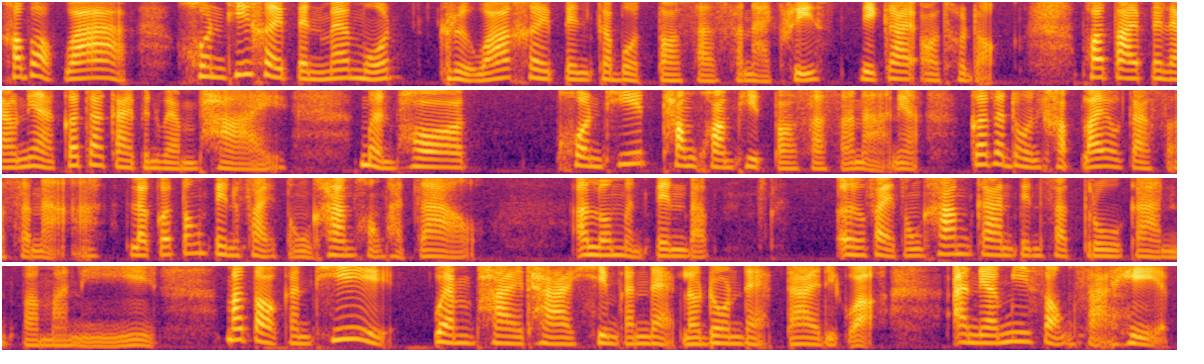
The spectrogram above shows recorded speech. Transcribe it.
เขาบอกว่าคนที่เคยเป็นแม่มด หรือว่าเคยเป็นกบฏต่อศาสนาคริสต์นิกายออร์โธดอกซ์พอตายไปแล้วเนี่ยก็จะกลายเป็นแวมไพร์เหมือนพอคนที่ทำความผิดต่อศาสนาเนี่ยก็จะโดนขับไล่ออกจากศาสนา แล้วก็ต้องเป็นฝ่ายตรงข้ามของพระเจ้า อารมณ์เหมือนเป็นแบบ เออฝ่ายตรงข้ามกันเป็นศัตรูกันประมาณนี้ มาต่อกันที่แวมไพร์ทาครีมกันแดดแล้วโดนแดดได้ดีกว่า อันเนี้ยมีสองสาเหตุ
